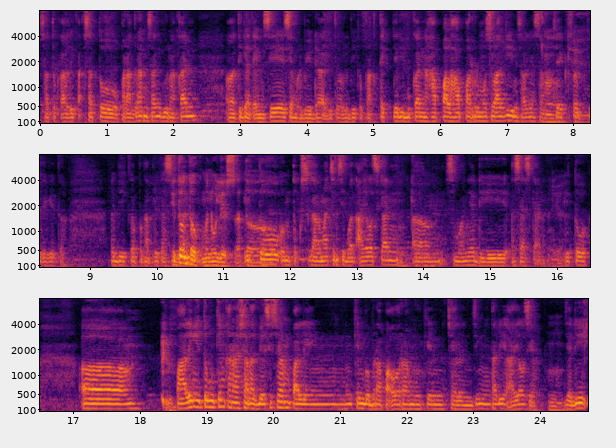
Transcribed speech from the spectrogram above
satu kali satu paragraf misalnya gunakan eh, tiga tenses yang berbeda gitu lebih ke praktek. Jadi bukan hafal-hafal rumus lagi misalnya subject verb gitu-gitu lebih ke pengaplikasian Itu untuk menulis atau itu untuk segala macam sih buat IELTS kan em, semuanya di assess kan Iya. itu em, paling itu mungkin karena syarat beasiswa yang paling mungkin beberapa orang mungkin challenging yang tadi IELTS ya Hmm. jadi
